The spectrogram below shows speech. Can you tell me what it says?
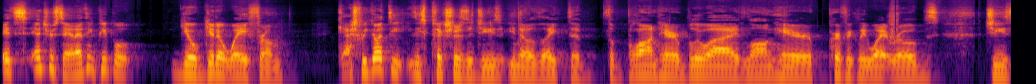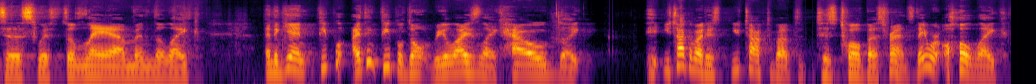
it's interesting. I think people you'll get away from. Gosh, we got the, these pictures of Jesus. You know, like the the blonde hair, blue eyed, long hair, perfectly white robes, Jesus with the lamb and the like. And again, people. I think people don't realize like how like you talk about his. You talked about his twelve best friends. They were all like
